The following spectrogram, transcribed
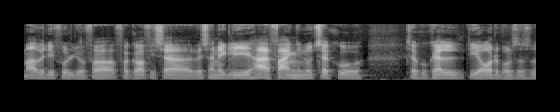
meget værdifuldt jo for, for Goff, især hvis han ikke lige har erfaring endnu til at kunne, til at kunne kalde de audibles osv.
